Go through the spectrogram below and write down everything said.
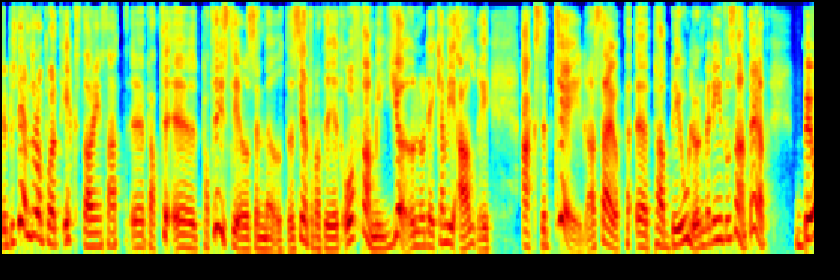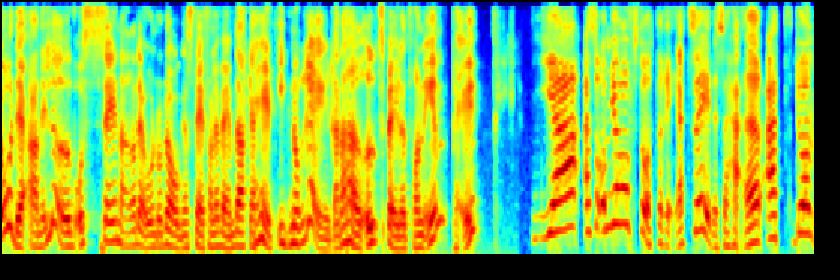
Det bestämde de på ett extrainsatt eh, parti, eh, partistyrelsemöte. Centerpartiet offrar miljön och det kan vi aldrig acceptera, säger eh, Per Bolund. Men det intressanta är att både Annie Lööf och senare då under dagen Stefan Löfven verkar helt ignorera det här utspelet från MP. ja, alltså om jag har förstått det rätt så är det så här att de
